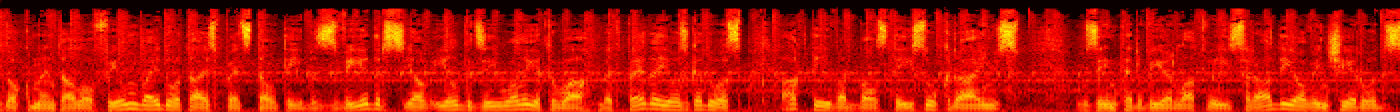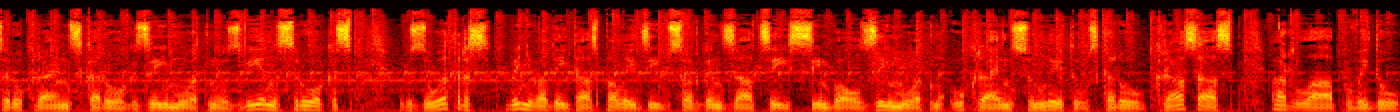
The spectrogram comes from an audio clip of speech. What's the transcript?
Dokumentālo filmu veidotājs pēc tautības Zviedrs jau ilgi dzīvo Lietuvā, bet pēdējos gados aktīvi atbalstījis Ukraiņus. Uz interviju ar Latvijas radio viņš ierodas ar Ukrainas karoga zīmotni uz vienas rokas, uz otras viņa vadītās palīdzības organizācijas simbolu zīmotne Ukrainas un Lietuvas karoga krāsās ar lāpu vidū.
